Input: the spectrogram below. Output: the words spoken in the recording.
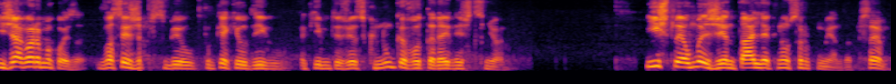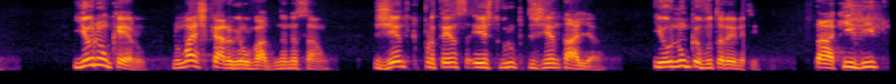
e já agora uma coisa, você já percebeu porque é que eu digo aqui muitas vezes que nunca votarei neste senhor? Isto é uma gentalha que não se recomenda, percebe? E eu não quero, no mais cargo elevado na nação, gente que pertence a este grupo de gentalha. Eu nunca votarei nesse. Está aqui dito,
